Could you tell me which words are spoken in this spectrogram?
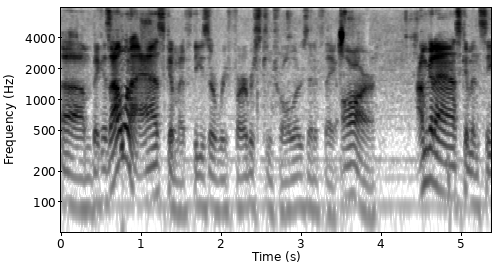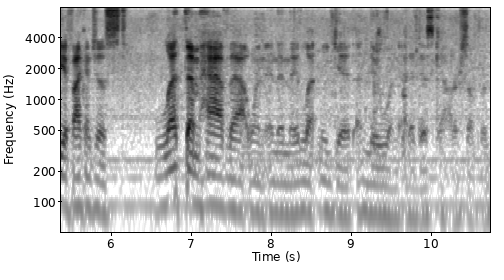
Um, because I want to ask them if these are refurbished controllers, and if they are, I'm gonna ask them and see if I can just let them have that one, and then they let me get a new one at a discount or something.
